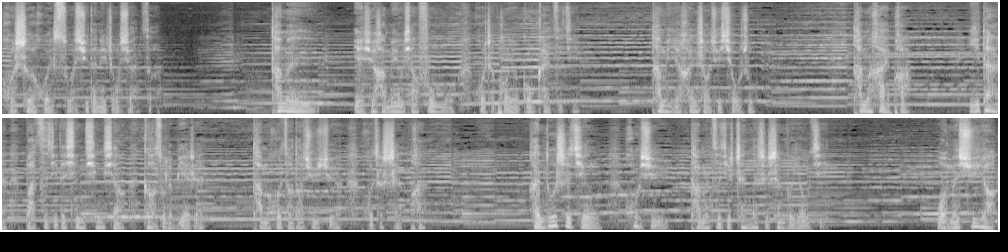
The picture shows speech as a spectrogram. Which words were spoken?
或社会所需的那种选择。他们也许还没有向父母或者朋友公开自己，他们也很少去求助。他们害怕，一旦把自己的性倾向告诉了别人，他们会遭到拒绝或者审判。很多事情，或许他们自己真的是身不由己。我们需要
